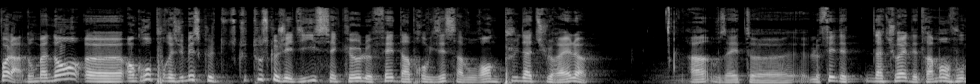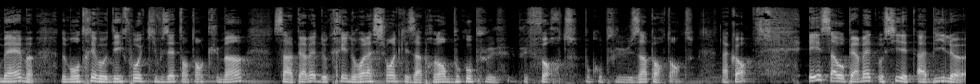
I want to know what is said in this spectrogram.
Voilà, donc maintenant, euh, en gros, pour résumer tout ce que j'ai dit, c'est que le fait d'improviser, ça vous rend plus naturel. Hein, vous êtes euh, le fait d'être naturel, d'être vraiment vous-même, de montrer vos défauts et qui vous êtes en tant qu'humain, ça va permettre de créer une relation avec les apprenants beaucoup plus plus forte, beaucoup plus importante, d'accord? Et ça va vous permettre aussi d'être habile,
